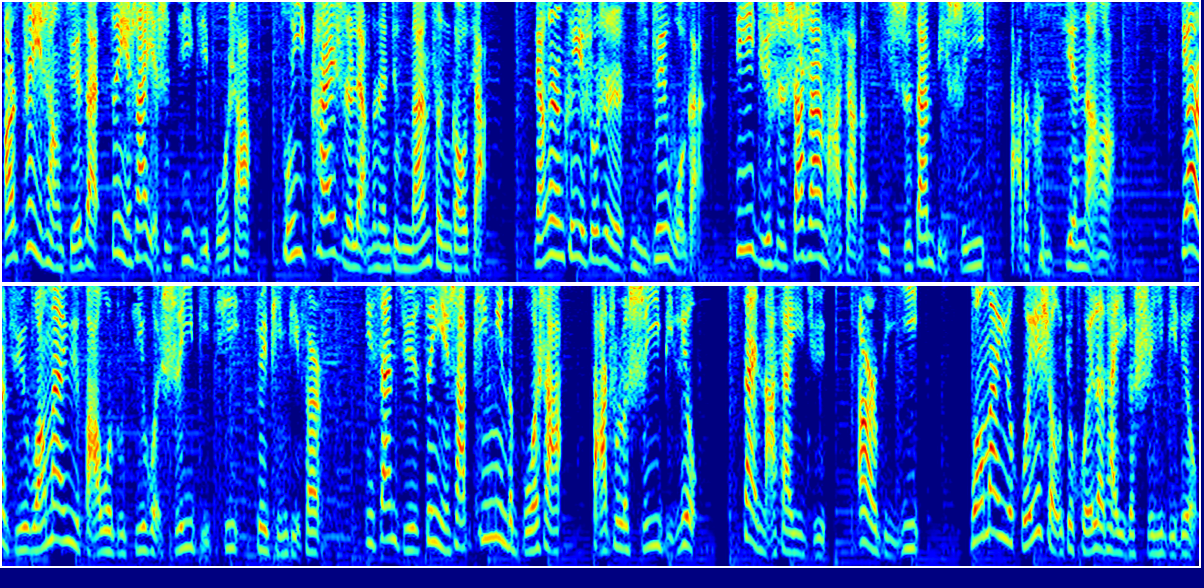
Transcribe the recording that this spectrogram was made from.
而这一场决赛，孙颖莎也是积极搏杀，从一开始两个人就难分高下，两个人可以说是你追我赶。第一局是莎莎拿下的，以十三比十一打得很艰难啊。第二局，王曼玉把握住机会，十一比七追平比分。第三局，孙颖莎拼命的搏杀，打出了十一比六，再拿下一局，二比一。王曼玉回手就回了他一个十一比六，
